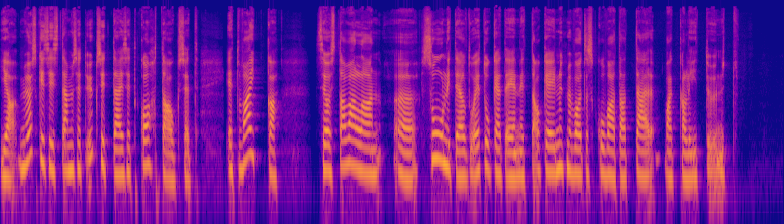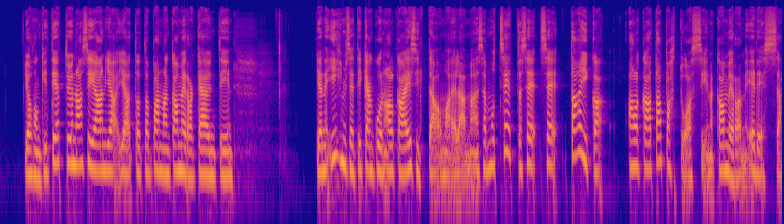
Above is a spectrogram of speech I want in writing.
Ja myöskin siis tämmöiset yksittäiset kohtaukset, että vaikka – se olisi tavallaan ö, suunniteltu etukäteen, että okei, nyt me voitaisiin kuvata, että tämä vaikka liittyy nyt johonkin tiettyyn asiaan ja, ja tota, pannaan kamera käyntiin. Ja ne ihmiset ikään kuin alkaa esittää omaa elämäänsä, mutta se, että se, se taika alkaa tapahtua siinä kameran edessä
